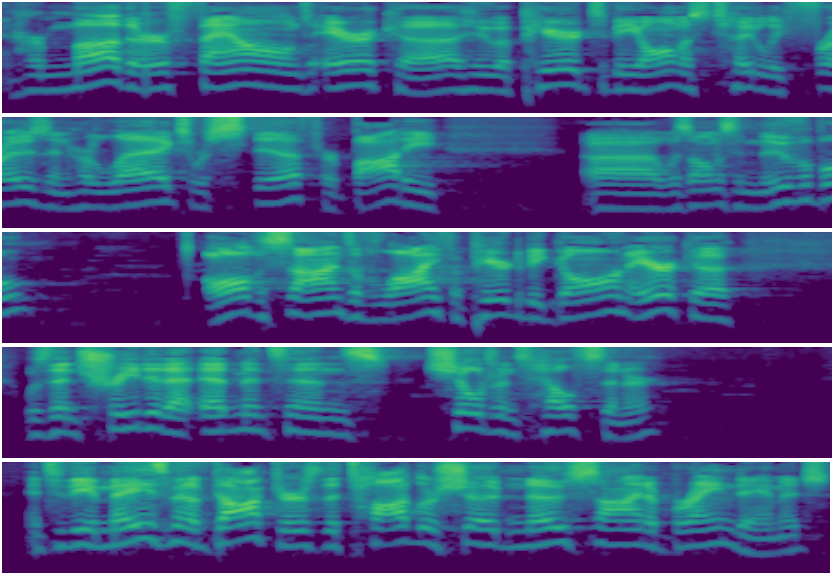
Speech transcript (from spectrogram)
And her mother found Erica, who appeared to be almost totally frozen. Her legs were stiff, her body uh, was almost immovable. All the signs of life appeared to be gone. Erica was then treated at Edmonton's Children's Health Center. And to the amazement of doctors, the toddler showed no sign of brain damage.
